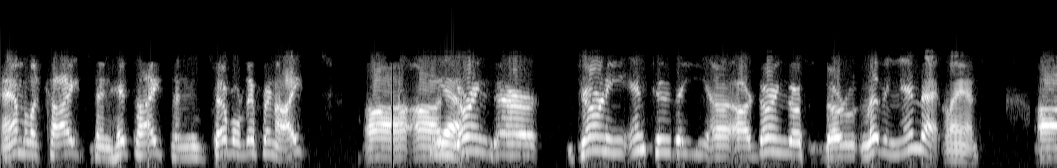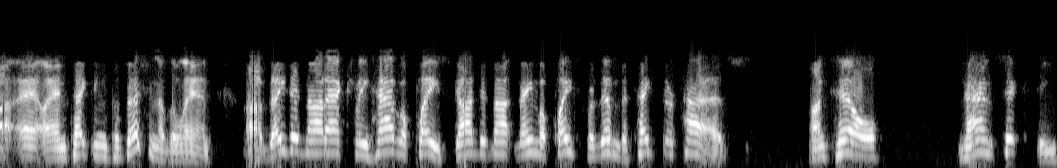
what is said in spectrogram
Amalekites and Hittites and several different ites uh, uh, yeah. during their journey into the uh, or during their, their living in that land uh, and, and taking possession of the land. Uh, they did not actually have a place. God did not name a place for them to take their tithes until 960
